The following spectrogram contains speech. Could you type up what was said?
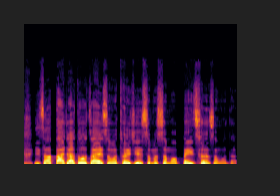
你知道大家都在什么推荐什么什么备测什么的，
